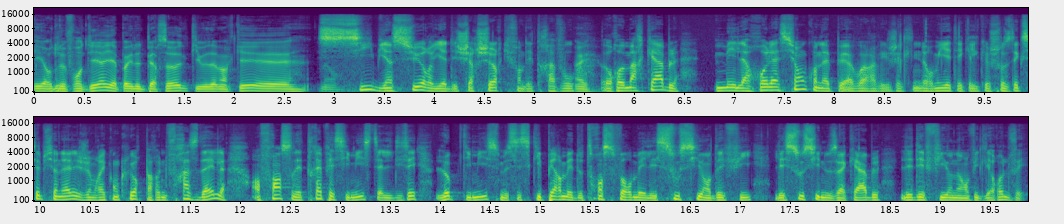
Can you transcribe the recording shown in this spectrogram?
Et hors de nos frontières, il n'y a pas une autre personne qui vous a marqué euh, Si, bien sûr, il y a des chercheurs qui font des travaux remarquables mais la relation qu'on a pu avoir avec Jacqueline Dormy était quelque chose d'exceptionnel et j'aimerais conclure par une phrase d'elle. En France, on est très pessimiste. Elle disait L'optimisme, c'est ce qui permet de transformer les soucis en défis. Les soucis nous accablent, les défis, on a envie de les relever.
